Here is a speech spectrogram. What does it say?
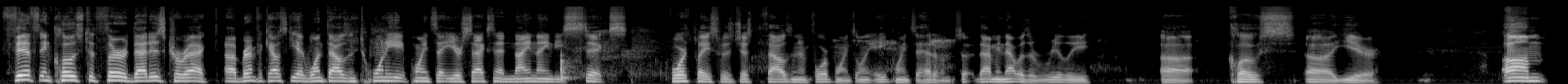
fifth and close to third. That is correct. Uh, Brent Fikowski had 1,028 points that year. Saxon had 996. Fourth place was just 1,004 points, only eight points ahead of him. So, that, I mean, that was a really uh, close uh, year. Um,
